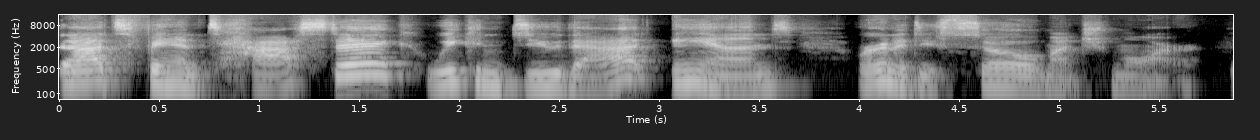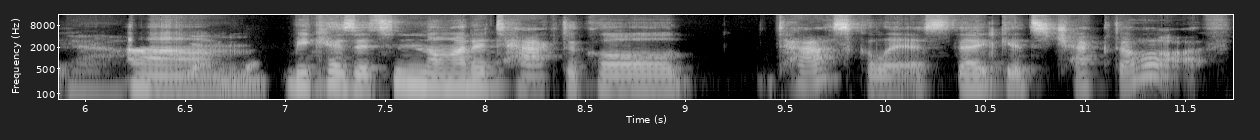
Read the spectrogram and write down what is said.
that's fantastic. We can do that. And we're going to do so much more. Yeah. Um, yeah. Because it's not a tactical task list that gets checked off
